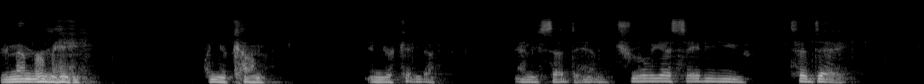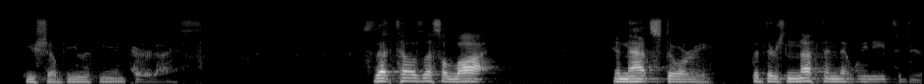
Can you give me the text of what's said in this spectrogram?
Remember me when you come in your kingdom. And he said to him, Truly I say to you, today you shall be with me in paradise. So that tells us a lot in that story that there's nothing that we need to do.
